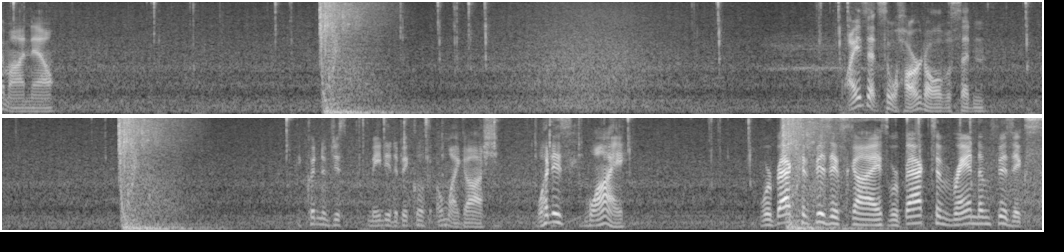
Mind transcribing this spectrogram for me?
Come on now. Why is that so hard all of a sudden? I couldn't have just made it a bit closer- oh my gosh. What is- why? We're back to physics, guys! We're back to random physics!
